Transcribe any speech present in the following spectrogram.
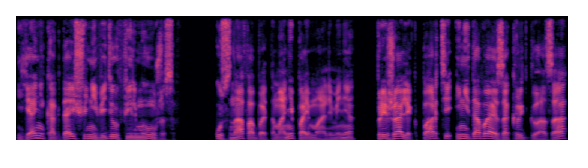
Я никогда еще не видел фильмы ужасов. Узнав об этом, они поймали меня, прижали к парте и, не давая закрыть глаза,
